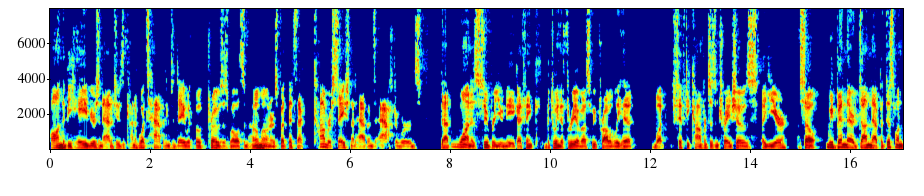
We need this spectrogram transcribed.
on the behaviors and attitudes and kind of what's happening today with both pros as well as some homeowners. But it's that conversation that happens afterwards that one is super unique. I think between the three of us, we probably hit what 50 conferences and trade shows a year. So we've been there, done that. But this one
